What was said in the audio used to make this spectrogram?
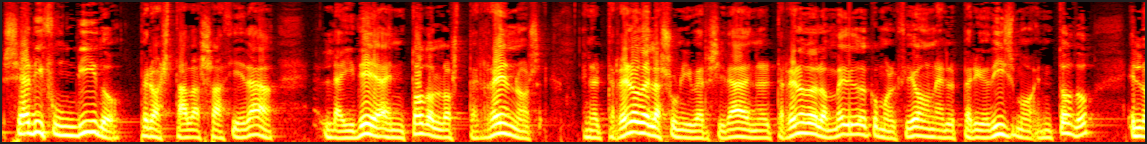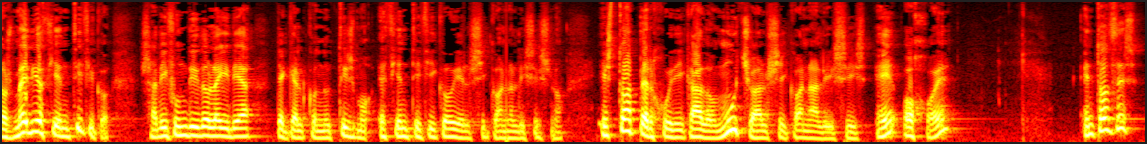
se ha difundido, pero hasta la saciedad, la idea en todos los terrenos, en el terreno de las universidades, en el terreno de los medios de comunicación, en el periodismo, en todo, en los medios científicos se ha difundido la idea de que el conductismo es científico y el psicoanálisis no. Esto ha perjudicado mucho al psicoanálisis, ¿eh? Ojo, ¿eh? Entonces,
